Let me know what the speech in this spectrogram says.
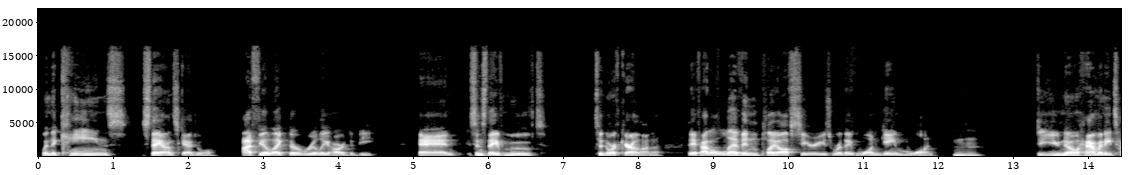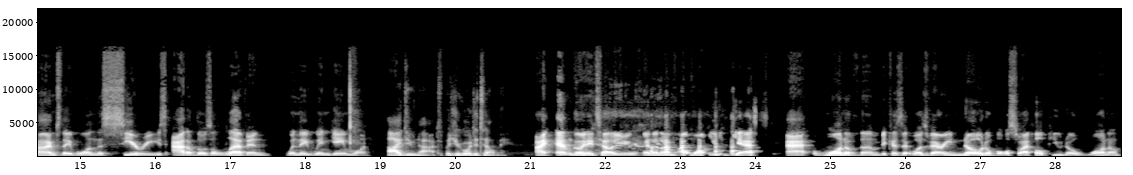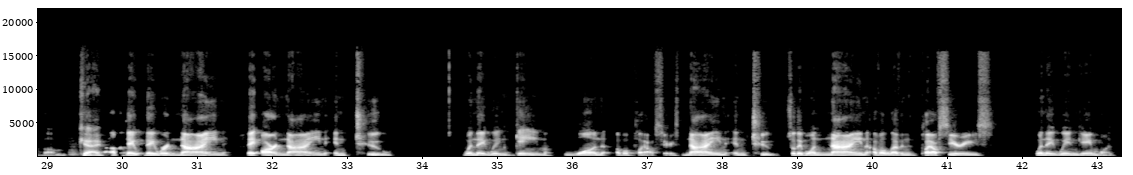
when the Canes stay on schedule, I feel like they're really hard to beat. And since they've moved to North Carolina. They've had 11 playoff series where they've won game one. Mm-hmm. Do you know how many times they've won the series out of those 11 when they win game one? I do not, but you're going to tell me. I am going to tell you, and then I'm, I want you to guess at one of them because it was very notable. So I hope you know one of them. Okay. Uh, they they were nine. They are nine and two when they win game one of a playoff series. Nine and two. So they've won nine of 11 playoff series when they win game one.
